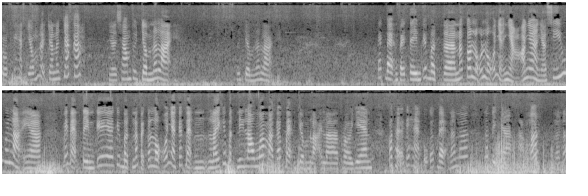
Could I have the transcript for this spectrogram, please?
Cột cái hạt giống lại cho nó chắc á. Rồi xong tôi chùm nó lại. Tôi chùm nó lại. Các bạn phải tìm cái bịch à, nó có lỗ lỗ nhỏ nhỏ nha, nhỏ xíu. Với lại à, mấy bạn tìm cái cái bịch nó phải có lỗ nha. Các bạn lấy cái bịch ni lông á mà các bạn chùm lại là thời gian có thể cái hạt của các bạn nó nó nó bị ẩm á. Rồi nó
